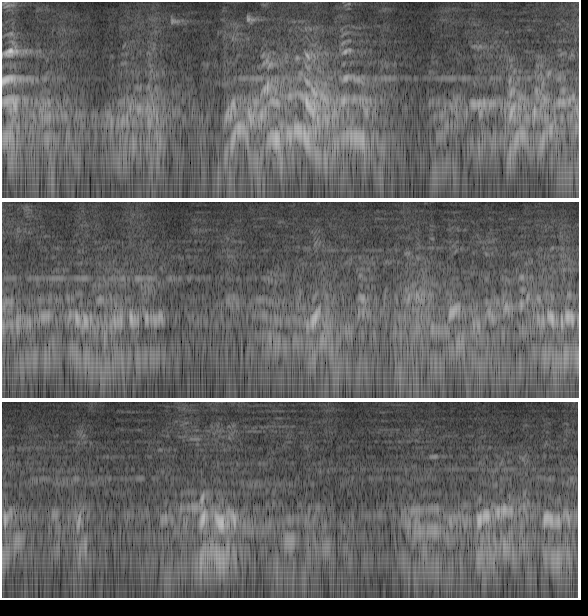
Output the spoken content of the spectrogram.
dulu 30 saat. Okey, round kedua. Pegang. Bahu, bahu. Okey. Center. Belum, belum, belum. Riz. Bagi, Riz. Turun, turun. Riz, Riz.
